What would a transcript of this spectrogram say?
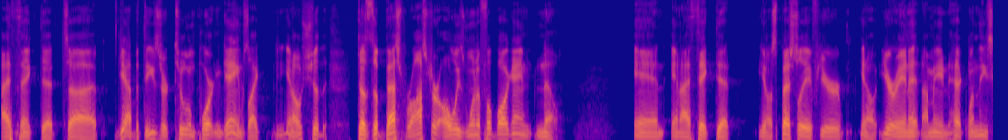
I think that uh, yeah, but these are two important games. Like you know, should does the best roster always win a football game? No. And and I think that you know, especially if you're, you know, you're in it. I mean, heck, when these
